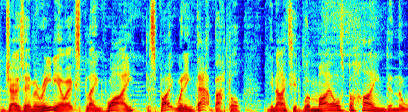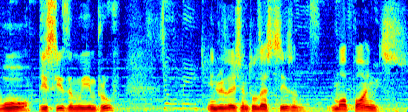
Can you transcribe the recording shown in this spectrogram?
And Jose Mourinho explained why, despite winning that battle, United were miles behind in the war. This season we improved in relation to last season. More points,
